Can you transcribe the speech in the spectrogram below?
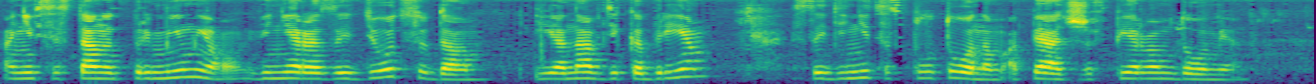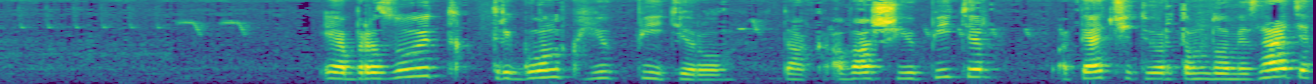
Они все станут прямыми. Венера зайдет сюда, и она в декабре соединится с Плутоном, опять же, в первом доме. И образует тригон к Юпитеру. Так, а ваш Юпитер опять в четвертом доме. Знаете,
